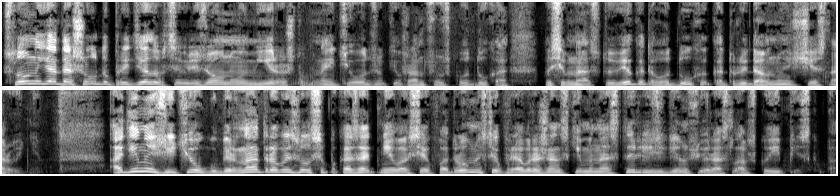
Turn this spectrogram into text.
Словно я дошел до пределов цивилизованного мира, чтобы найти отзвуки французского духа XVIII века, того духа, который давно исчез на родине. Один из зятьев губернатора вызвался показать мне во всех подробностях Преображенский монастырь, резиденцию Ярославского епископа.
